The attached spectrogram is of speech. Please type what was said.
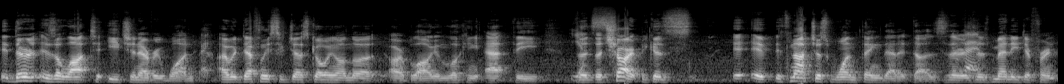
It, there is a lot to each and every one. Right. I would definitely suggest going on the our blog and looking at the yes. the, the, chart because it, it, it's not just one thing that it does. There's, okay. there's many different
